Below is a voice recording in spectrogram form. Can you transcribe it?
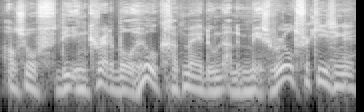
alsof die Incredible Hulk gaat meedoen aan de Miss World verkiezingen.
